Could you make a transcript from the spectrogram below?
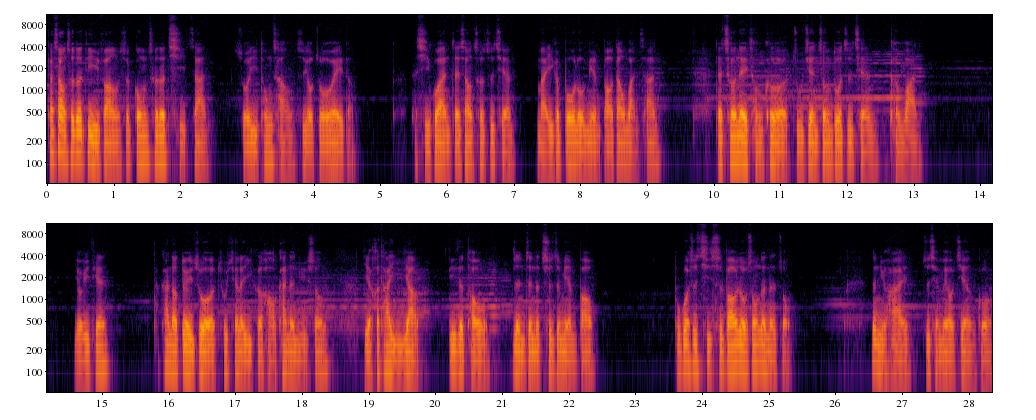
他上车的地方是公车的起站，所以通常是有座位的。他习惯在上车之前买一个菠萝面包当晚餐，在车内乘客逐渐增多之前啃完。有一天，他看到对座出现了一个好看的女生，也和他一样低着头，认真的吃着面包。不过是起司包肉松的那种。那女孩之前没有见过，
